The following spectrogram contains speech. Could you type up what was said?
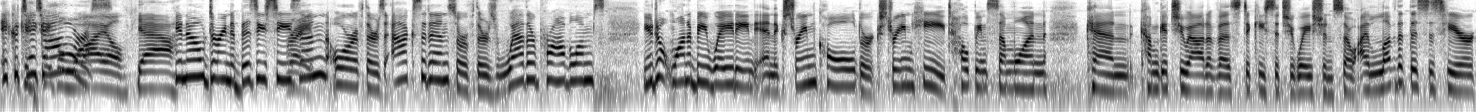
it could it take, take hours. a while, yeah. You know, during a busy season right. or if there's accidents or if there's weather problems, you don't want to be waiting in extreme cold or extreme heat hoping someone can come get you out of a sticky situation. So I love that this is here.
